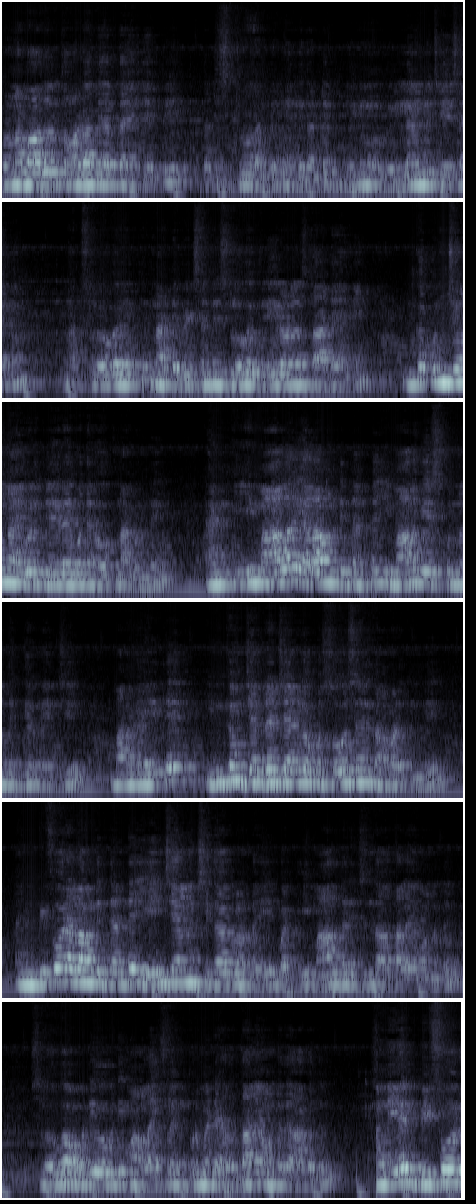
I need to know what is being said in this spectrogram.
రుణ బాధలు త్వరగా తీరుతాయని చెప్పి దట్ ఇస్ ట్రూ అండి. ఎందుకంటే నేను వెళ్ళాను చేశాను. నాకు స్లోగా అయితే నా డెబిట్స్ అన్ని స్లోగా క్లియర్ అవ్వడం స్టార్ట్ అయ్యాయి. ఇంకా కొంచెం అవి కూడా క్లియర్ అయిపోతే హోప్ నాకుంది. అండ్ ఈ మాల ఎలా ఉంటుంది అంటే ఈ మాల వేసుకున్న దగ్గర నుంచి మనకైతే ఇన్కమ్ జనరేట్ చేయడానికి ఒక సోర్స్ అనేది కనబడుతుంది. అండ్ బిఫోర్ ఎలా ఉండిద్ది అంటే ఏం చేయాలని చికాకులు ఉంటాయి బట్ ఈ మాల ధరించిన తర్వాత అలా ఏముండదు స్లోగా ఒకటి ఒకటి మన లైఫ్లో ఇంప్రూవ్మెంట్ వెళ్తానే ఉంటుంది ఆగదు. వన్ ఇయర్ బిఫోర్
